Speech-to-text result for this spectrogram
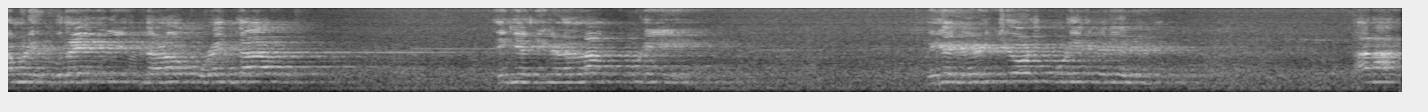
நம்முடைய உதயநிதி எந்த அளவுக்கு உழைத்தார். இங்கே நீங்கள் எல்லாம் கூடி மிக எழுச்சியோடு கூடியிருக்கிறீர்கள். ஆனால்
